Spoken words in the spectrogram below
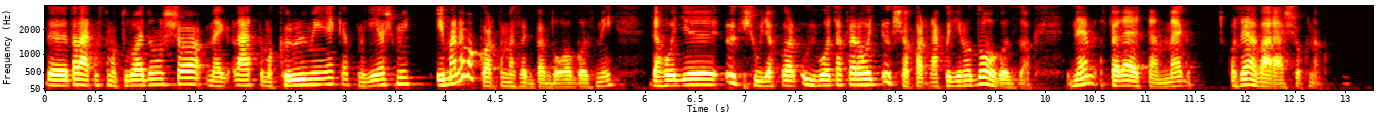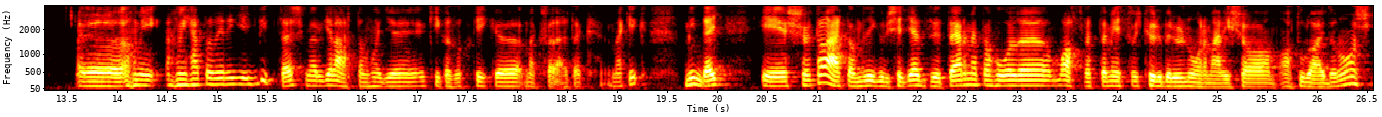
találkoztam a tulajdonossal, meg láttam a körülményeket, meg ilyesmi, én már nem akartam ezekben dolgozni, de hogy ők is úgy, akart, úgy voltak vele, hogy ők se akarták, hogy én ott dolgozzak. Nem feleltem meg az elvárásoknak. Ami, ami hát azért így, így vicces, mert ugye láttam, hogy kik azok, akik megfeleltek nekik. Mindegy, és találtam végül is egy edzőtermet, ahol azt vettem észre, hogy körülbelül normális a, a tulajdonos,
